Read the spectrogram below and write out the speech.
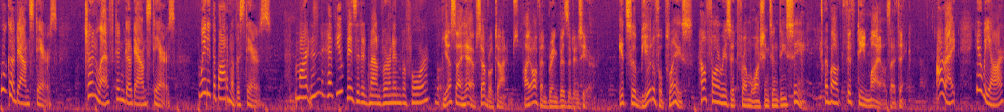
We'll go downstairs. Turn left and go downstairs. Wait at the bottom of the stairs. Martin, have you visited Mount Vernon before? Yes, I have several times. I often bring visitors here. It's a beautiful place. How far is it from Washington, D.C.? About 15 miles, I think. All right, here we are.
